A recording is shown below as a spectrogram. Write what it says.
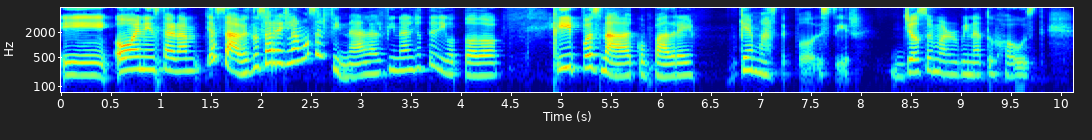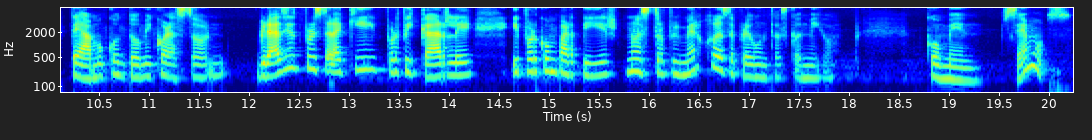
Y, o en Instagram, ya sabes, nos arreglamos al final, al final yo te digo todo. Y pues nada, compadre, ¿qué más te puedo decir? Yo soy Marvina, tu host, te amo con todo mi corazón. Gracias por estar aquí, por picarle y por compartir nuestro primer jueves de preguntas conmigo. Comencemos.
